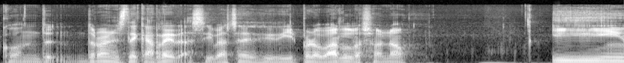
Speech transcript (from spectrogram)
con drones de carreras, si vas a decidir probarlos o no. Y,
